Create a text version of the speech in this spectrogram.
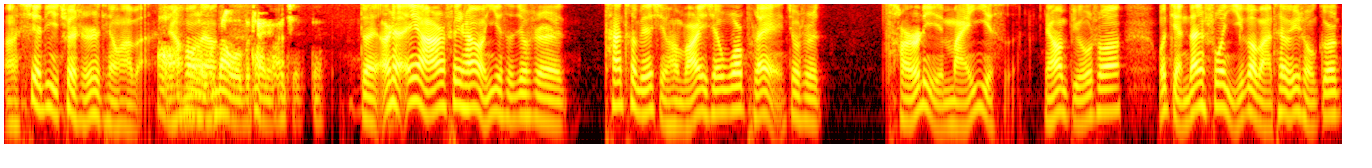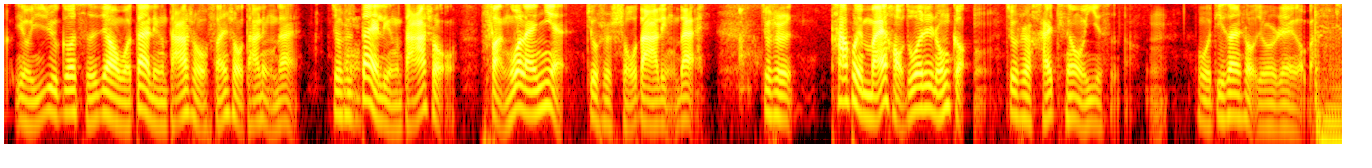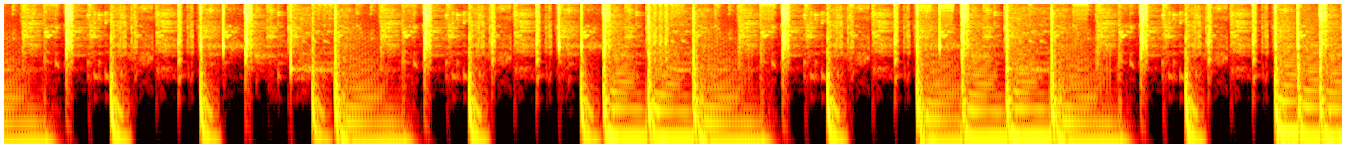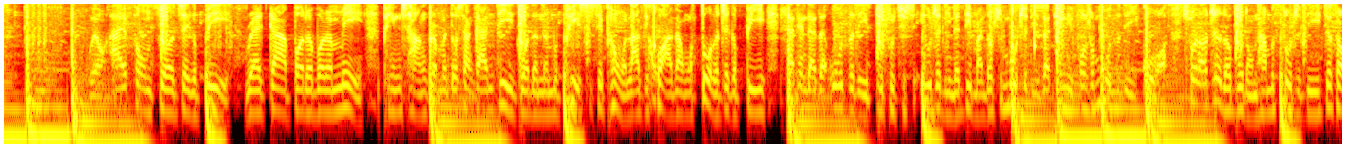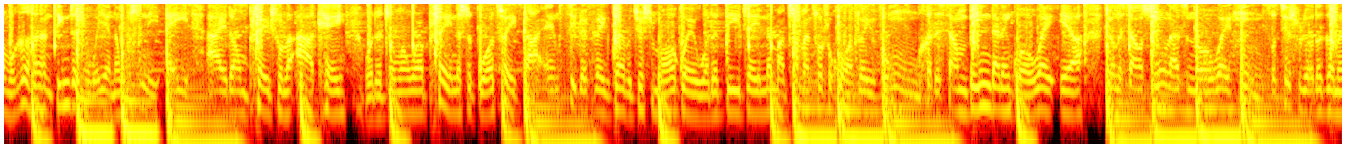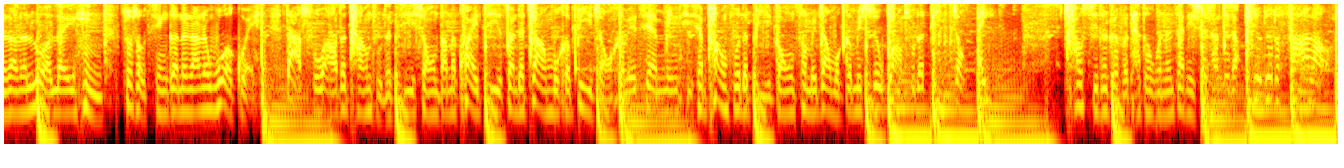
啊，谢帝确实是天花板。哦然后呢，那那我不太了解。对，对，而且 AR 非常有意思，就是他特别喜欢玩一些 wordplay，就是词儿里埋意思。然后比如说，我简单说一个吧，他有一首歌，有一句歌词叫“我带领打手反手打领带”，就是嗯带领打手反过来念就是手打领带，就是他会埋好多这种梗，就是还挺有意思的。嗯，我第三首就是这个吧。这个 B，Red God border border me。平常哥们都像甘地，过得那么屁，是谁喷我垃圾话，让我剁了这个逼？夏天待在屋子里，不出去是悠着你的地板都是木质底，在听你风声木子李过。说到这都不懂他们素质低，就算我恶狠狠盯着你，我也能无视你。A I don't play，除了 RK，我的中文 wordplay 那是国粹。God MC 对 fake rap 就是魔鬼，我的 DJ 能把唱盘搓出火堆。嗡，喝的香槟带点果味，Yeah，用的香薰来自挪威。哼，做技术流的歌能让人落泪，哼，做首情歌能让人卧轨。大厨熬着堂主的鸡胸，当着会计算着账目和币种，合约签名体现胖夫的比功，从没让我歌迷失望，除了体重。哎，抄袭的 rap 太多，我能在你身上听到一丢丢的法老。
